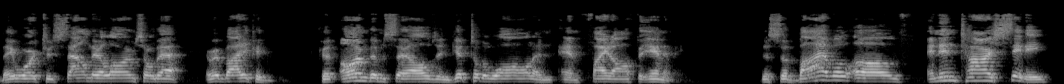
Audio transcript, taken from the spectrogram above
they were to sound the alarm so that everybody could could arm themselves and get to the wall and, and fight off the enemy. The survival of an entire city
